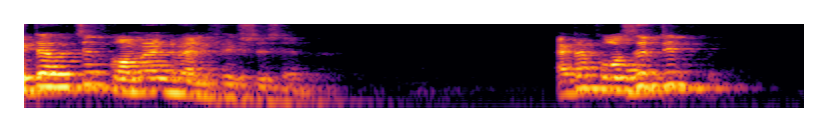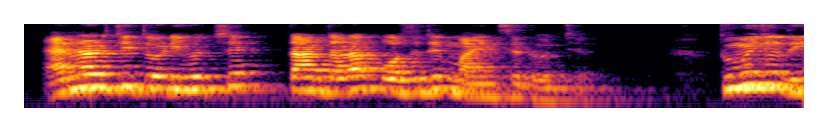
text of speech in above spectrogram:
এটা হচ্ছে কমেন্ট ম্যানিফেস্টেশন একটা পজিটিভ এনার্জি তৈরি হচ্ছে, তার দ্বারা পজিটিভ মাইন্ডসেট হচ্ছে। তুমি যদি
